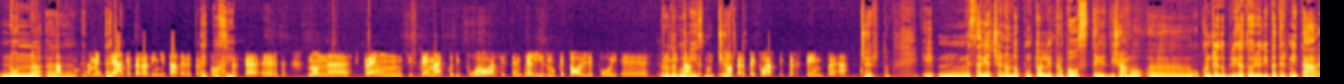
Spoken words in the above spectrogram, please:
Non, eh, Assolutamente, ecco. e anche per la dignità delle persone, sì. perché eh, non eh, si crea un sistema ecco, di puro assistenzialismo che toglie poi eh, protagonismo, continua certo. a perpetuarsi per sempre. Ecco. Certo, e, mh, stavi accennando appunto alle proposte, diciamo, eh, congedo obbligatorio di paternità,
